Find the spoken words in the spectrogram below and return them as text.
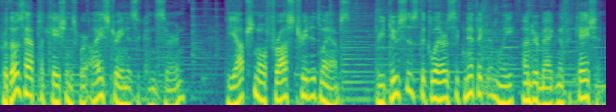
For those applications where eye strain is a concern, the optional frost-treated lamps reduces the glare significantly under magnification.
